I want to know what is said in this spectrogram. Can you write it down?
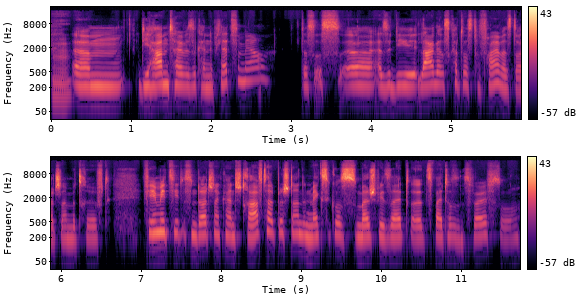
Mhm. Ähm, die haben teilweise keine Plätze mehr. Das ist, äh, also die Lage ist katastrophal, was Deutschland betrifft. Femizid ist in Deutschland kein Straftatbestand. In Mexiko ist es zum Beispiel seit äh, 2012 so.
